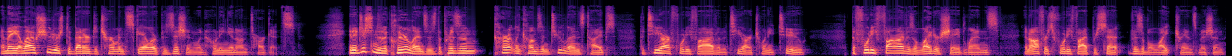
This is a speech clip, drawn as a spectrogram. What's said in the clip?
and they allow shooters to better determine scale or position when honing in on targets. In addition to the clear lenses, the Prizm currently comes in two lens types, the TR45 and the TR22. The 45 is a lighter shade lens and offers 45% visible light transmission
